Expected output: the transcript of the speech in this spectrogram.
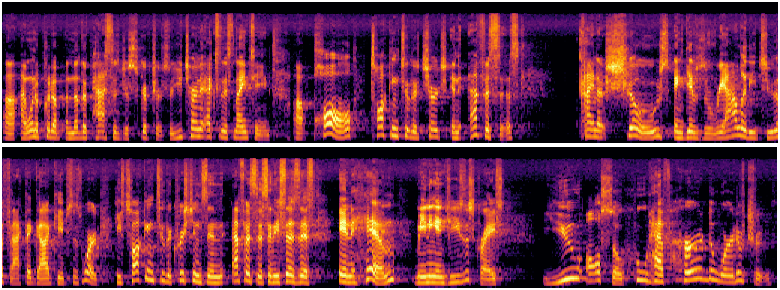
uh, I want to put up another passage of scripture. So you turn to Exodus 19. Uh, Paul, talking to the church in Ephesus, kind of shows and gives reality to the fact that God keeps his word. He's talking to the Christians in Ephesus, and he says this In him, meaning in Jesus Christ, you also who have heard the word of truth,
